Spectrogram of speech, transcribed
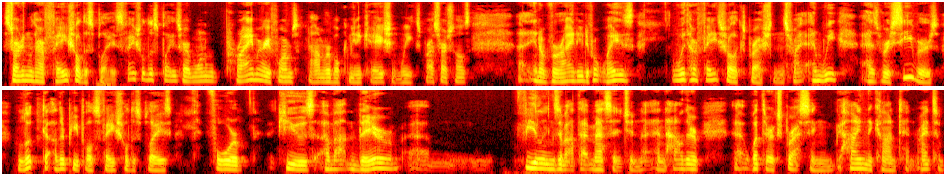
starting with our facial displays. Facial displays are one of the primary forms of nonverbal communication. We express ourselves uh, in a variety of different ways with our facial expressions, right? And we, as receivers, look to other people's facial displays for cues about their um, feelings about that message and, and how they're, uh, what they're expressing behind the content, right? So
